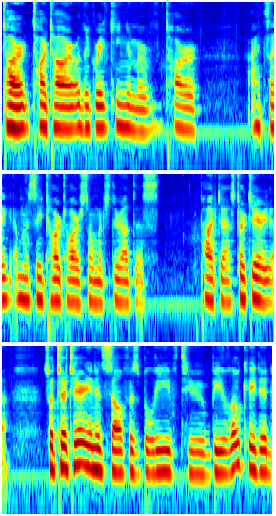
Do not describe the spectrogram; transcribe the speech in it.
Tar Tartar or the Great Kingdom of Tar. It's like I'm gonna say Tartar so much throughout this podcast. Tartaria. So Tartaria in itself is believed to be located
